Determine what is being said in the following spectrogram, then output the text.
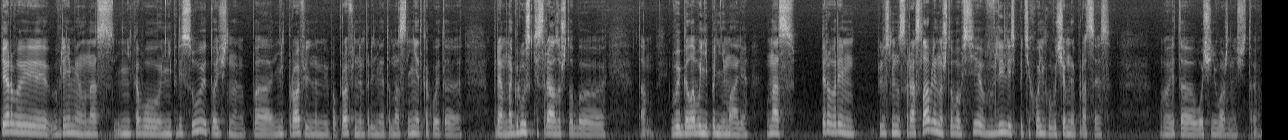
первое время у нас никого не прессуют точно по непрофильным и по профильным предметам. У нас нет какой-то прям нагрузки сразу, чтобы там, вы головы не поднимали. У нас первое время плюс-минус расслаблено, чтобы все влились потихоньку в учебный процесс. Это очень важно, я считаю.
